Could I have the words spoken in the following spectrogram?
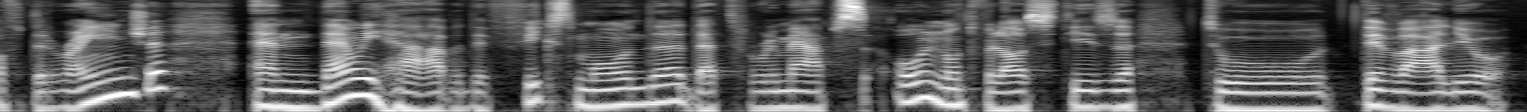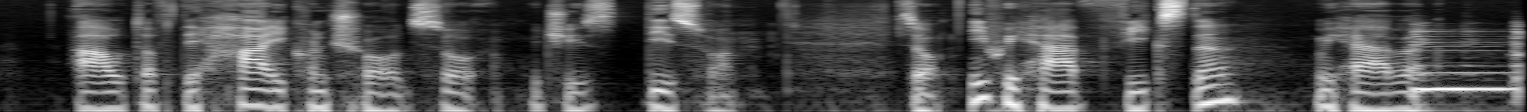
of the range. And then we have the fixed mode that remaps all node velocities to the value out of the high control, so which is this one. So if we have fixed, we have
